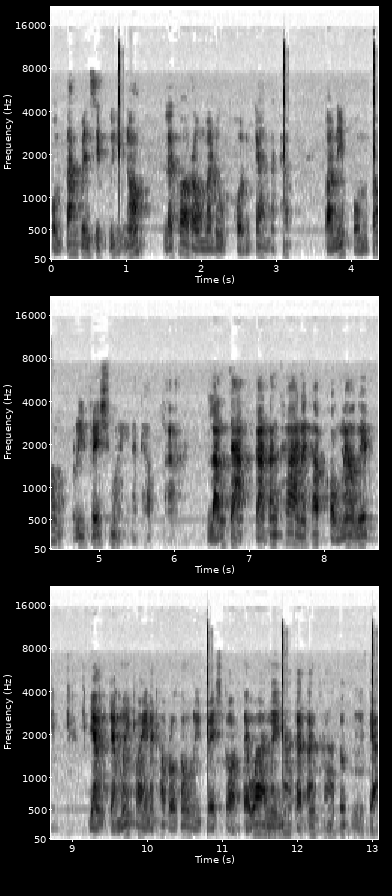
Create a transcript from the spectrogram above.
ผมตั้งเป็น 10 วิเนาะแล้วก็เรามาดูผลกันนะครับ ตอนนี้ผมต้อง refresh ใหม่นะครับ หลังจากการตั้งค่านะครับของหน้าเว็บยังจะไม่ไปนะครับ เราต้อง refresh ก่อน แต่ว่าในหน้าการตั้งค่าก็คือจะ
